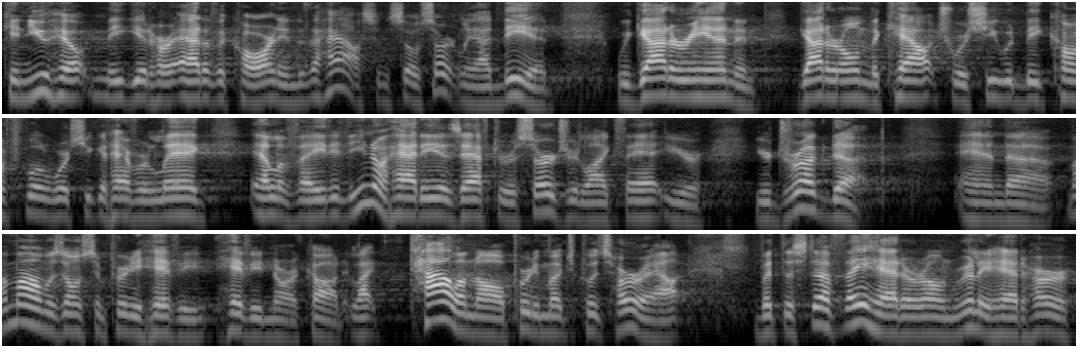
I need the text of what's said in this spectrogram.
Can you help me get her out of the car and into the house? And so certainly I did. We got her in and got her on the couch where she would be comfortable, where she could have her leg elevated. You know how it is after a surgery like that, you're, you're drugged up. And uh, my mom was on some pretty heavy, heavy narcotic. Like Tylenol pretty much puts her out, but the stuff they had her on really had her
